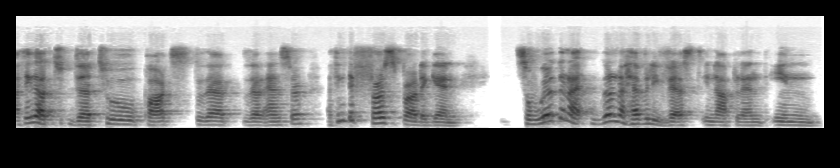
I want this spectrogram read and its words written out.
I think that there are two parts to that that answer. I think the first part again. So we're gonna we're gonna heavily invest in Upland in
